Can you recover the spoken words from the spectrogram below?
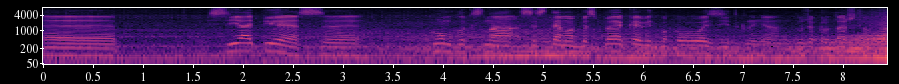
Е, CIPS е, комплексна система безпеки від бокового зіткнення. Дуже крута штука.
